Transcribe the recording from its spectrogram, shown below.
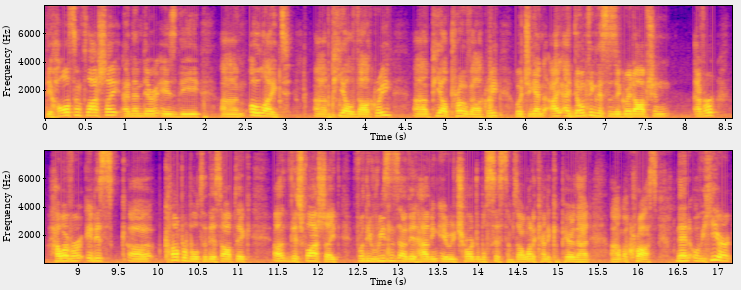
the Holosun flashlight, and then there is the um, Olight uh, PL Valkyrie. Uh, PL Pro Valkyrie, which again, I, I, don't think this is a great option ever. However, it is uh, comparable to this optic, uh, this flashlight, for the reasons of it having a rechargeable system. So I want to kind of compare that um, across. Then over here,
